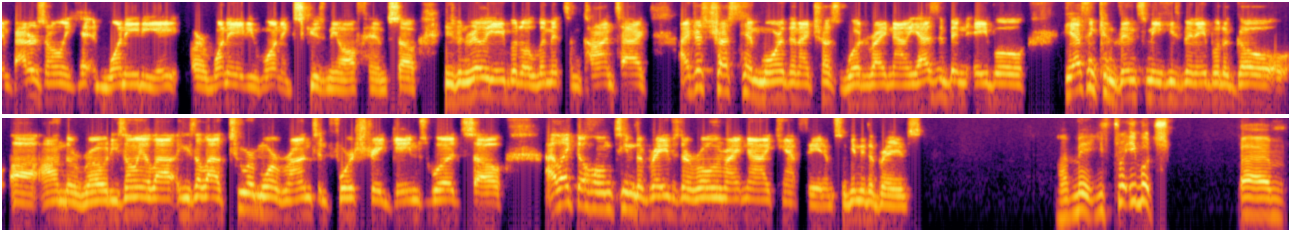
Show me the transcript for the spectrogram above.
and batters are only hitting 188 or 181, excuse me, off him. So he's been really able to limit some contact. I just trust him more than I trust Wood right now. He hasn't been able, he hasn't convinced me he's been able to go uh, on the road. He's only allowed, he's allowed two or more runs in four straight games, Wood. So I like the home team, the Braves. They're rolling right now. I can't fade them. So give me the Braves. Uh, mate, you've pretty much um,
